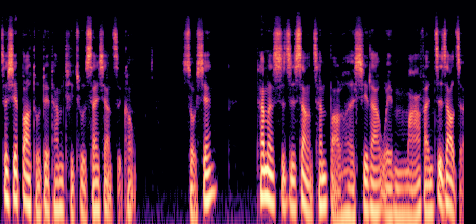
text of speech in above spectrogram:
这些暴徒对他们提出三项指控：首先，他们实质上称保罗和希拉为麻烦制造者；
